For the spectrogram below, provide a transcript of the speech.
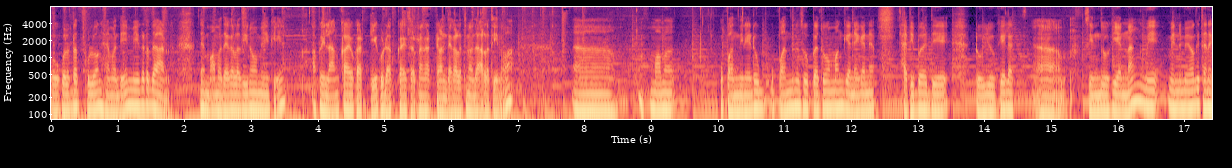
ඕකොලටත් පුළුවන් හැමදේ මේකට දාන්න. දැ මම දැකලා තිනෝ මේකේ අපේ ලංකාය කට්ටිය කුඩක් අය කරන කට්ටවන් දැකලතින දාලාතිනවා මම උපන්දිනයට උපන්දින සුපැතුව මං කියන ගැන හැපිබර්දේ ටයු කියලක් සින්දුව කියන්නම්. මේ මෙන්න මේ වගේ තැන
